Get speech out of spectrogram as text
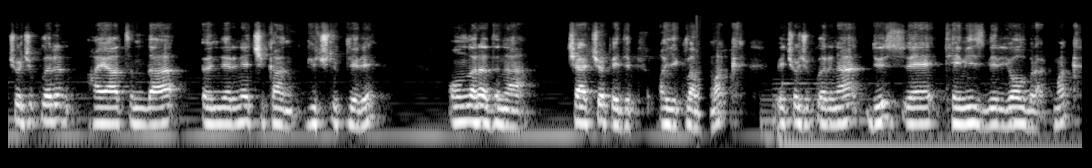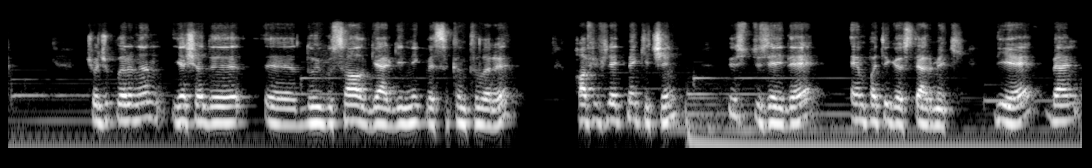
çocukların hayatında önlerine çıkan güçlükleri onlar adına çerçöp edip ayıklamak ve çocuklarına düz ve temiz bir yol bırakmak, çocuklarının yaşadığı e, duygusal gerginlik ve sıkıntıları hafifletmek için üst düzeyde empati göstermek diye ben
